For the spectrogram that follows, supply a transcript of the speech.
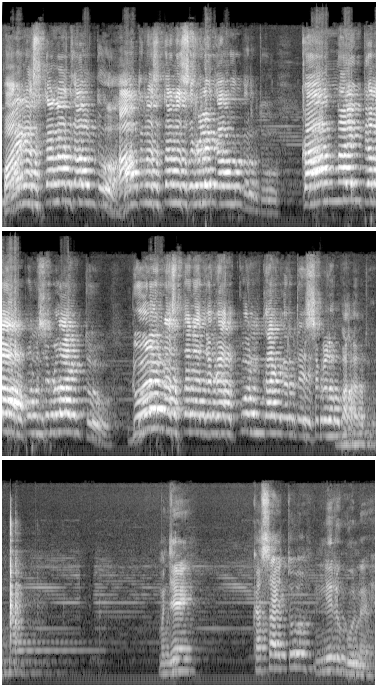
पाय नसताना चालतो हात नसताना सगळे काम करतो. कान नाही त्याला आपण सगळं ऐकतो. डोळे नसताना जगात कोण काय करतोय सगळं पाहतो. म्हणजे कसा आहे तो? निर्गुण आहे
